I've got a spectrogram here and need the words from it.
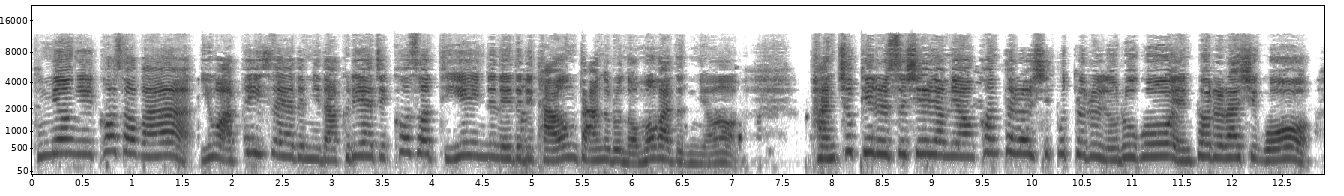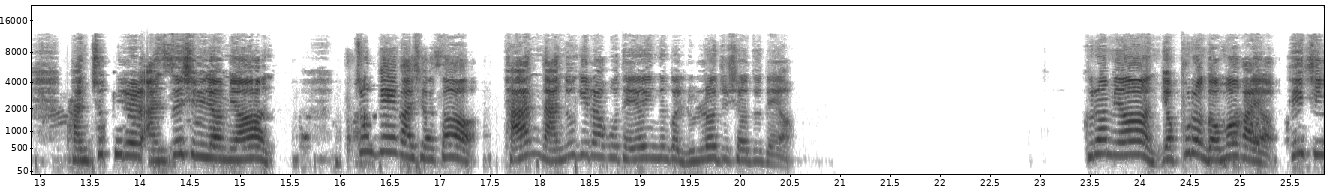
분명히 커서가 이 앞에 있어야 됩니다. 그래야지 커서 뒤에 있는 애들이 다음 단으로 넘어가거든요. 단축키를 쓰시려면 컨트롤 시프트를 누르고 엔터를 하시고 단축키를 안 쓰시려면 쪼개 가셔서 단 나누기라고 되어 있는 걸 눌러주셔도 돼요. 그러면 옆으로 넘어가요. 대신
